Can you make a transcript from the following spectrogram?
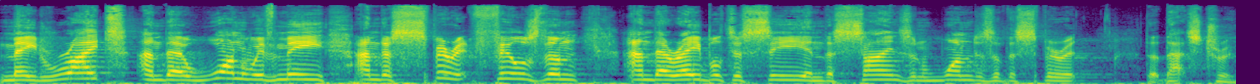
made right, and they're one with me, and the Spirit fills them, and they're able to see in the signs and wonders of the Spirit that that's true.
